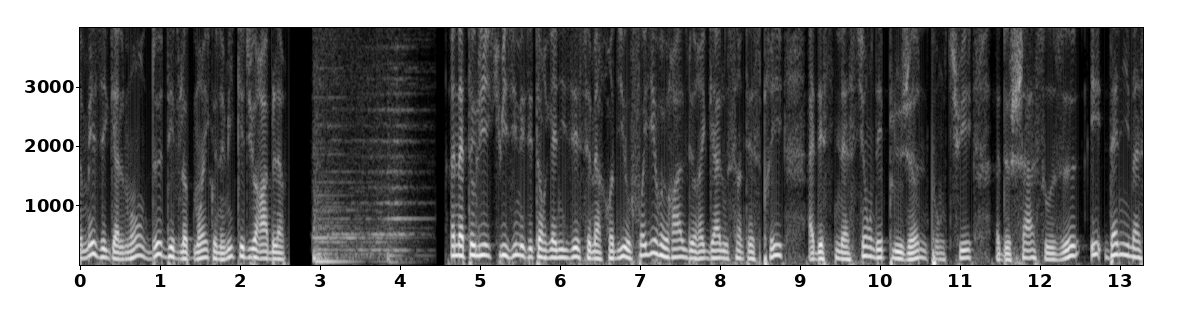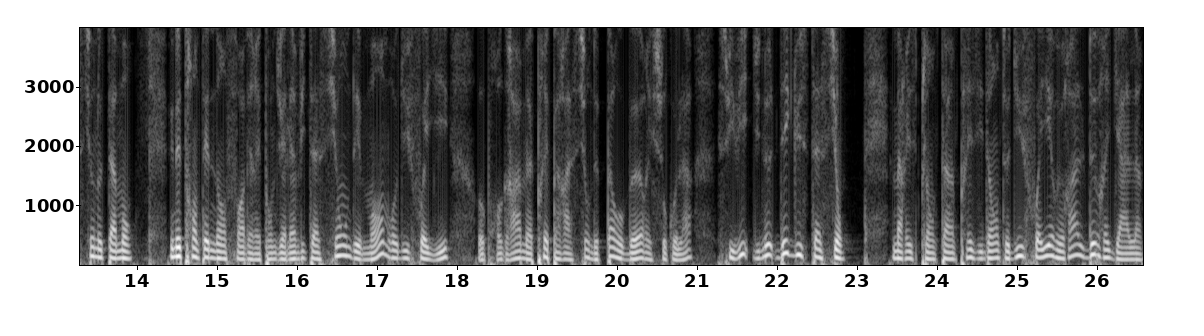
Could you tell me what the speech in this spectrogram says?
mais également de développement économique et durable. Un atelier cuisine était organisé ce mercredi au foyer rural de Régal au Saint-Esprit à destination des plus jeunes, ponctués de chasse aux œufs et d'animation notamment. Une trentaine d'enfants avaient répondu à l'invitation des membres du foyer au programme préparation de pain au beurre et chocolat suivi d'une dégustation. Marise Plantin, présidente du foyer rural de Régal.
